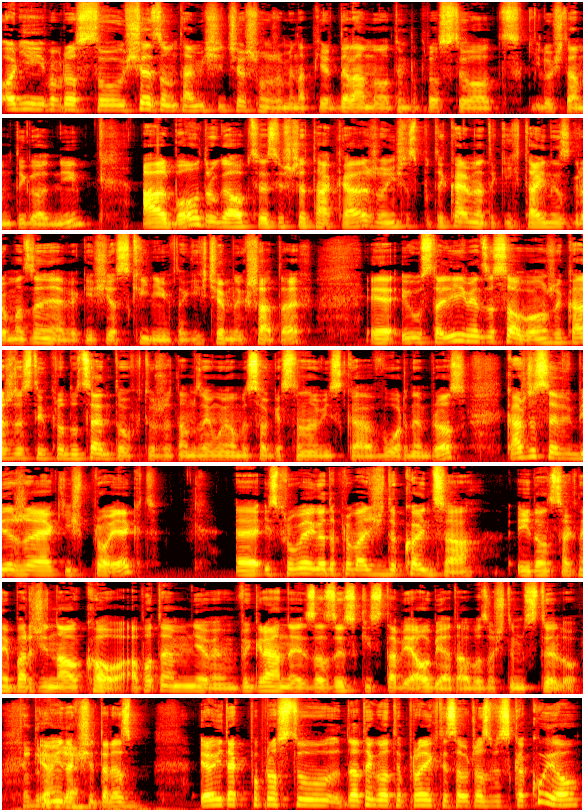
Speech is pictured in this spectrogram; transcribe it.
Oni po prostu siedzą tam i się cieszą, że my napierdalamy o tym po prostu od iluś tam tygodni. Albo druga opcja jest jeszcze taka, że oni się spotykają na takich tajnych zgromadzeniach w jakiejś jaskini, w takich ciemnych szatach i, i ustalili między sobą, że każdy z tych producentów, którzy tam zajmują wysokie stanowiska w Warner Bros., każdy sobie wybierze jakiś projekt, E, i spróbuję go doprowadzić do końca, idąc jak najbardziej naokoło, a potem, nie wiem, wygrany za zyski stawia obiad albo coś w tym stylu. I oni tak się teraz. I oni tak po prostu, dlatego te projekty cały czas wyskakują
